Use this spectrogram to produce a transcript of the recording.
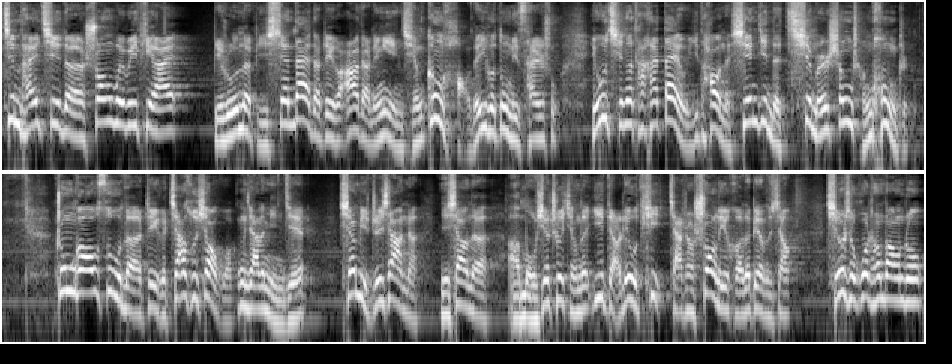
进排气的双 VVTi。比如呢，比现代的这个2.0引擎更好的一个动力参数，尤其呢，它还带有一套呢先进的气门生成控制，中高速的这个加速效果更加的敏捷，相比之下呢，你像呢啊某些车型的 1.6T 加上双离合的变速箱，行驶过程当中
